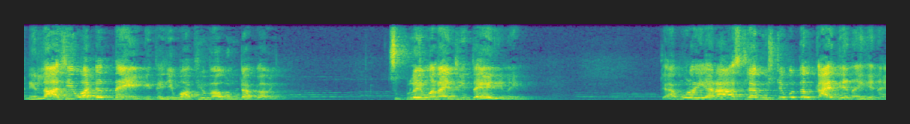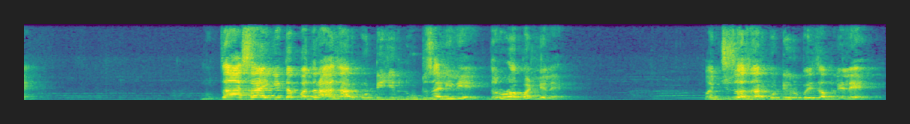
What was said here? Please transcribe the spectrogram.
आणि लाजही वाटत नाही की त्याची माफी मागून टाकावी. चुकलंय म्हणायची तयारी नाही. त्यामुळे याला असल्या गोष्टीबद्दल काय देणं घेणं आहे मुद्दा असा आहे की तर पंधरा हजार कोटीची लूट झालेली आहे दरोडा पाडलेला आहे. पंचवीस हजार कोटी रुपये जमलेले आहे.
